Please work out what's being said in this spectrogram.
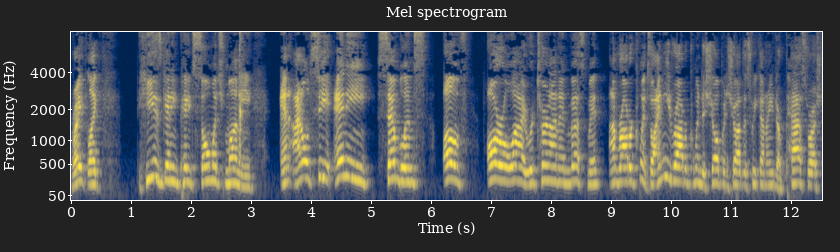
right? Like, he is getting paid so much money and I don't see any semblance of ROI, return on investment, on Robert Quinn. So I need Robert Quinn to show up and show out this week. I need our pass rush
